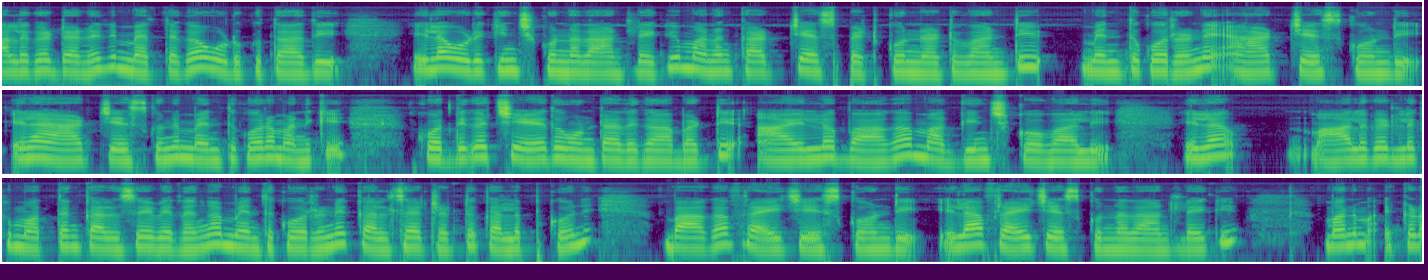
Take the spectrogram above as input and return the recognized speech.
ఆలుగడ్డ అనేది మెత్తగా ఉడుకుతుంది. ఇలా ఉడికించుకున్న దాంట్లోకి మనం కట్ చేసి పెట్టుకున్నటువంటి మెంతికూరని యాడ్ చేసుకోండి. ఇలా యాడ్ చేసుకుని మెంతికూర మనకి కొద్దిగా చేదు ఉంటుంది కాబట్టి ఆయిల్లో బాగా మగ్గించుకోవాలి. ఇలా ఆలుగడ్డలకి మొత్తం కలిసే విధంగా మెంతకూరని కలిసేటట్టు కలుపుకొని బాగా ఫ్రై చేసుకోండి. ఇలా ఫ్రై చేసుకున్న దాంట్లోకి మనం ఇక్కడ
